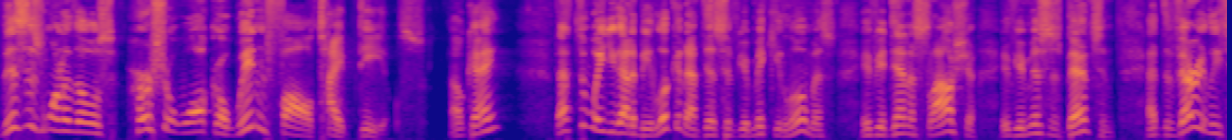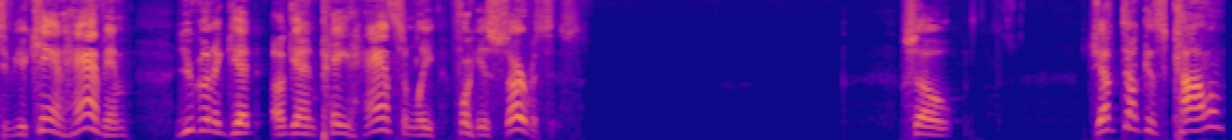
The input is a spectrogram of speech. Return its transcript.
This is one of those Herschel Walker windfall type deals. Okay? That's the way you got to be looking at this if you're Mickey Loomis, if you're Dennis Lauscha, if you're Mrs. Benson. At the very least, if you can't have him, you're going to get, again, paid handsomely for his services. So, Jeff Duncan's column,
